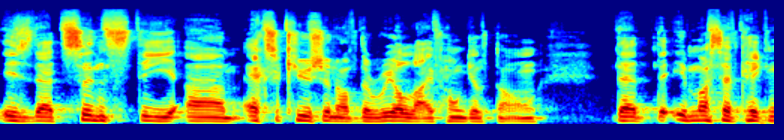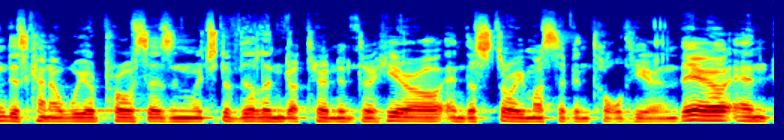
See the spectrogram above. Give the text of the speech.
is that since the um, execution of the real life Hong Gil-dong, that it must have taken this kind of weird process in which the villain got turned into a hero and the story must have been told here and there. And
